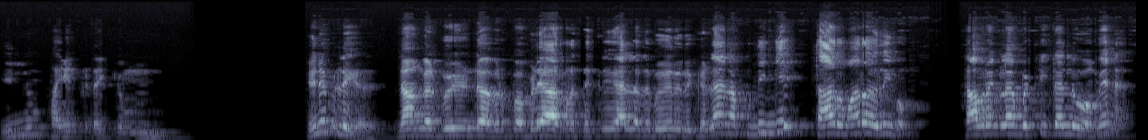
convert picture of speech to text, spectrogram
இன்னும் பயன் கிடைக்கும். என்ன பிள்ளைகள்? நாங்கள் வீண்ட விருப்ப விளையாடுறதுக்கு அல்லது வேறு இருக்குல்ல நான் பிடிங்கி தாறுமாற அறிவோம். தாவரங்களாம் வெட்டி தள்ளுவோம். என்ன?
